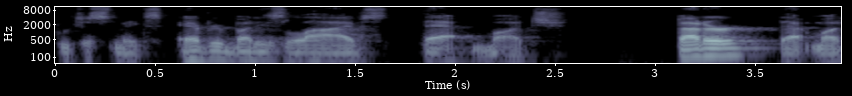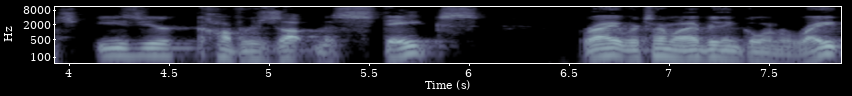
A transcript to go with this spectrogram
who just makes everybody's lives that much better, that much easier, covers up mistakes, right? We're talking about everything going right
